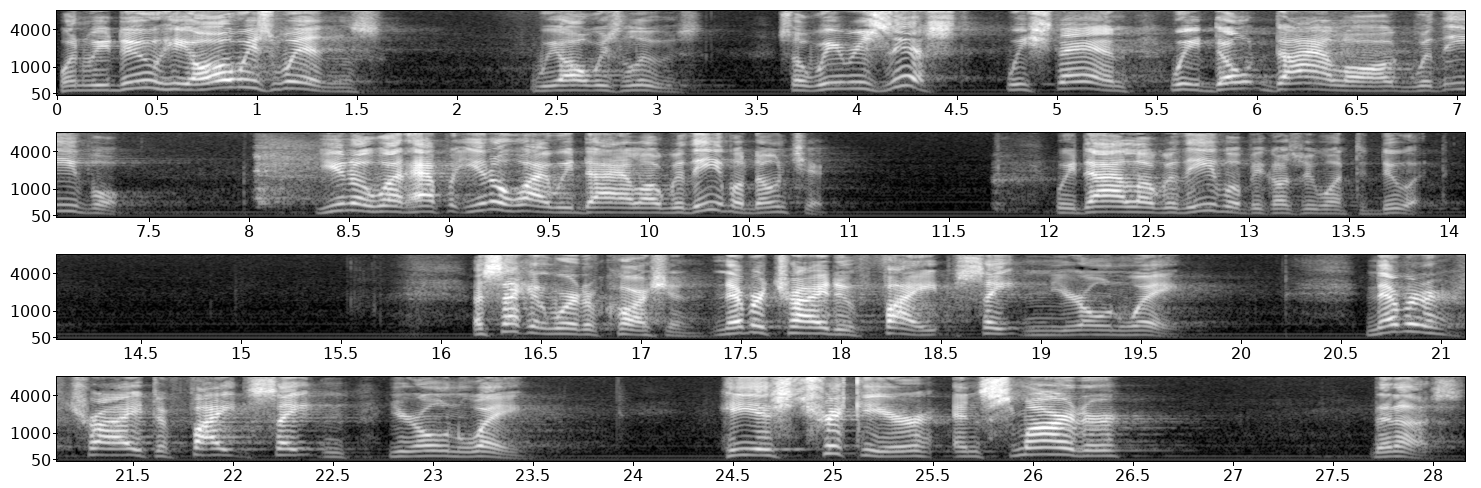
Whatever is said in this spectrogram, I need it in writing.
When we do, he always wins, we always lose. So we resist, we stand, we don't dialogue with evil. You know what happened? You know why we dialogue with evil, don't you? We dialogue with evil because we want to do it. A second word of caution never try to fight Satan your own way. Never try to fight Satan your own way. He is trickier and smarter than us.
